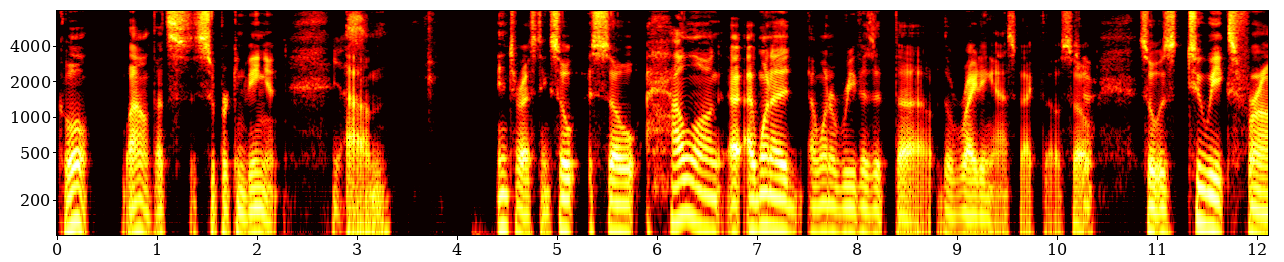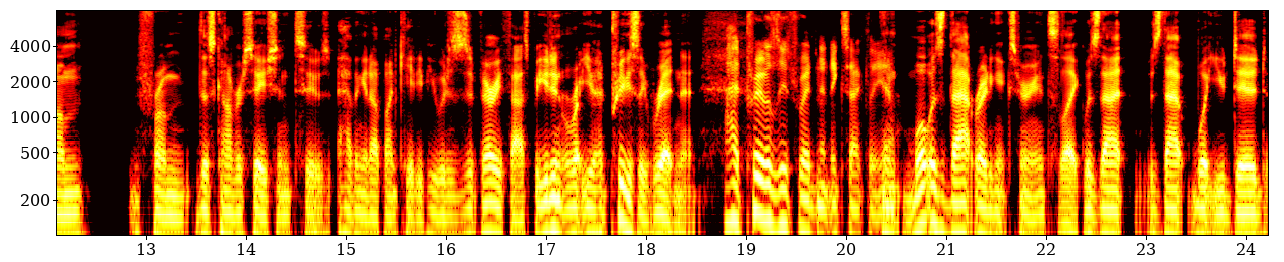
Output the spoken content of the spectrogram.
Cool. Wow, that's super convenient. Yes. Um, interesting. So, so how long? I want to I want to revisit the the writing aspect though. So, Sure. So it was two weeks from from this conversation to having it up on KDP, which is very fast. But you didn't write. You had previously written it. I had previously written it exactly. Yeah. And what was that writing experience like? Was that was that what you did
